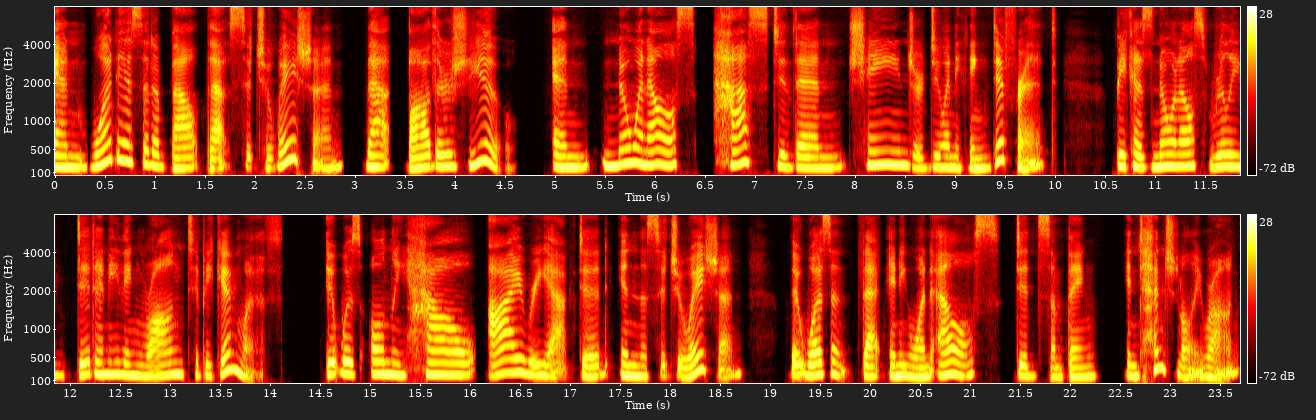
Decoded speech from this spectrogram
and what is it about that situation that bothers you? And no one else has to then change or do anything different because no one else really did anything wrong to begin with. It was only how I reacted in the situation. It wasn't that anyone else did something intentionally wrong.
